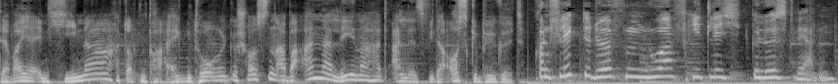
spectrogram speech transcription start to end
Der war ja in China, hat dort ein paar Eigentore geschossen, aber Annalena hat alles wieder ausgebügelt. Konflikte dürfen nur friedlich gelöst werden.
